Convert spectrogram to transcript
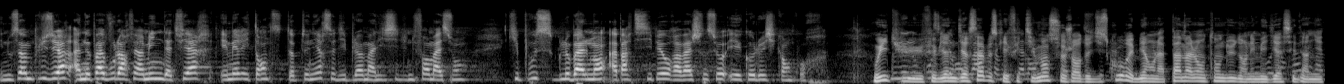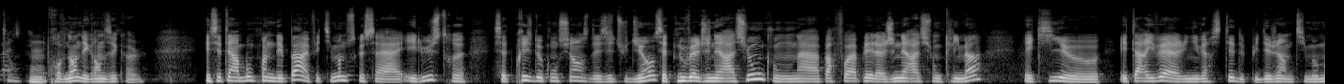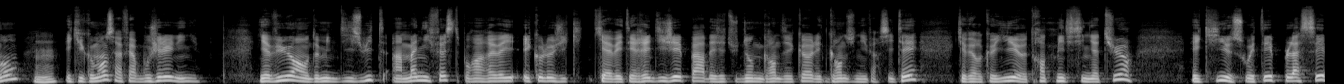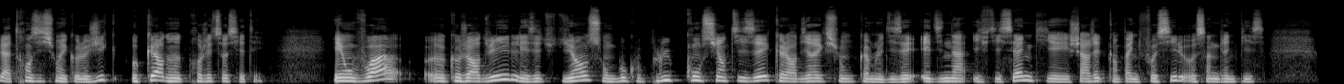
Et nous sommes plusieurs à ne pas vouloir faire mine d'être fiers et méritantes d'obtenir ce diplôme à l'issue d'une formation qui pousse globalement à participer aux ravages sociaux et écologiques en cours. Oui, tu fais bien de dire ça parce qu'effectivement, ce genre de discours, eh bien, on l'a pas mal entendu dans les médias ces derniers temps, provenant des grandes écoles. Et c'était un bon point de départ, effectivement, parce que ça illustre cette prise de conscience des étudiants, cette nouvelle génération qu'on a parfois appelée la génération climat, et qui euh, est arrivée à l'université depuis déjà un petit moment, Mhm. et qui commence à faire bouger les lignes. Il y avait eu en 2018 un manifeste pour un réveil écologique qui avait été rédigé par des étudiants de grandes écoles et de grandes universités, qui avait recueilli euh, 30 000 signatures et qui euh, souhaitait placer la transition écologique au cœur de notre projet de société. Et on voit euh, qu'aujourd'hui, les étudiants sont beaucoup plus conscientisés que leur direction, comme le disait Edina Iftisen, qui est chargée de campagne fossile au sein de Greenpeace.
